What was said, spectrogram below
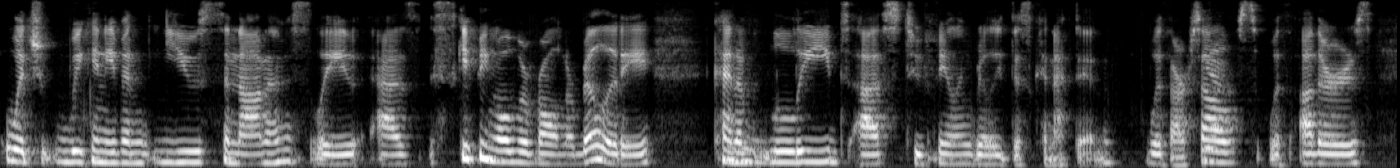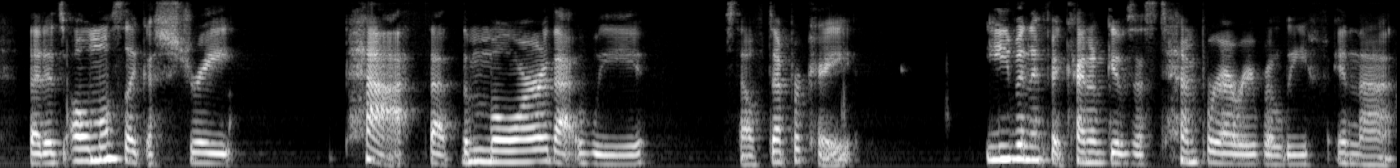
which we can even use synonymously as skipping over vulnerability, kind Mhm. of leads us to feeling really disconnected with ourselves, with others, that it's almost like a straight path that the more that we self deprecate, even if it kind of gives us temporary relief in that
